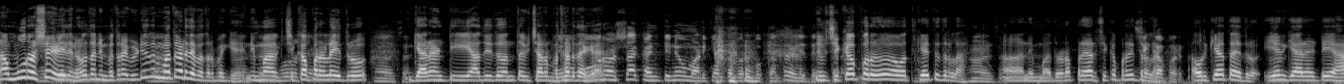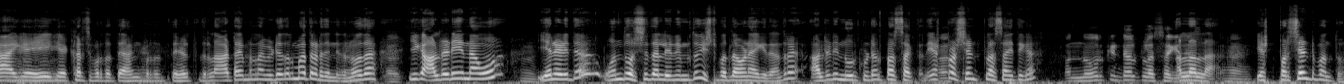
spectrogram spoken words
ನಾವು ಮೂರು ವರ್ಷ ಹೇಳಿದ್ದೇನೆ ಹೌದಾ? ನಿಮ್ಮ ಹತ್ರ ವಿಡಿಯೋದಲ್ಲಿ ಮಾತಾಡಿದ್ದೇವೆ ಅದ್ರ ಬಗ್ಗೆ. ನಿಮ್ಮ ಚಿಕ್ಕಪ್ಪರೆಲ್ಲ ಇದ್ರು ಗ್ಯಾರಂಟಿ ಅದು ಇದು ಅಂತ ವಿಚಾರ ಮಾತಾಡಿದಾಗ. ವರ್ಷ ಕಂಟಿನ್ಯೂ ಮಾಡ್ಕೊಂತ ನಿಮ್ಮ ಚಿಕ್ಕಪ್ಪರು ಅವತ್ತು ಕೇಳ್ತಿದ್ರಲ್ಲ? ನಿಮ್ಮ ದೊಡ್ಡಪ್ಪರ ಯಾರು ಚಿಕ್ಕಪ್ಪರು ಇದ್ರಲ್ಲ. ಅವ್ರು ಕೇಳ್ತಾ ಇದ್ರು ಏನು ಗ್ಯಾರಂಟಿ? ಹಾಗೆ ಹೀಗೆ ಖರ್ಚು ಬರ್ತತೆ ಹಂಗೆ ಬರ್ತತೆ ಹೇಳ್ತಿದ್ರಲ್ಲ ಆ ಟೈಮಲ್ಲಿ ನಾವು ವಿಡಿಯೋದಲ್ಲಿ ಮಾತಾಡಿದ್ದೀನಿ ಇದನ್ನು ಹೌದಾ? ಈಗ ಆಲ್ರೆಡಿ ನಾವು ಏನು ಹೇಳಿದ್ದೆ ಒಂದು ವರ್ಷದಲ್ಲಿ ನಿಮ್ಮದು ಇಷ್ಟು ಬದಲಾವಣೆ ಆಗಿದೆ. ಅಂದರೆ ಆಲ್ರೆಡಿ ನೂರು ಕ್ವಿಂಟಲ್ ಪ್ಲಸ್ ಆಗ್ತದೆ. ಎಷ್ಟು ಪರ್ಸೆಂಟ್ ಪ್ಲಸ್ ಆಯ್ತು ಈಗ? ಒಂದು ನೂರು ಕ್ವಿಂಟಲ್ ಪ್ಲಸ್ ಆಗಿದೆ ಅಲ್ಲಲ್ಲ ಎಷ್ಟು ಪರ್ಸೆಂಟ್ ಬಂತು?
